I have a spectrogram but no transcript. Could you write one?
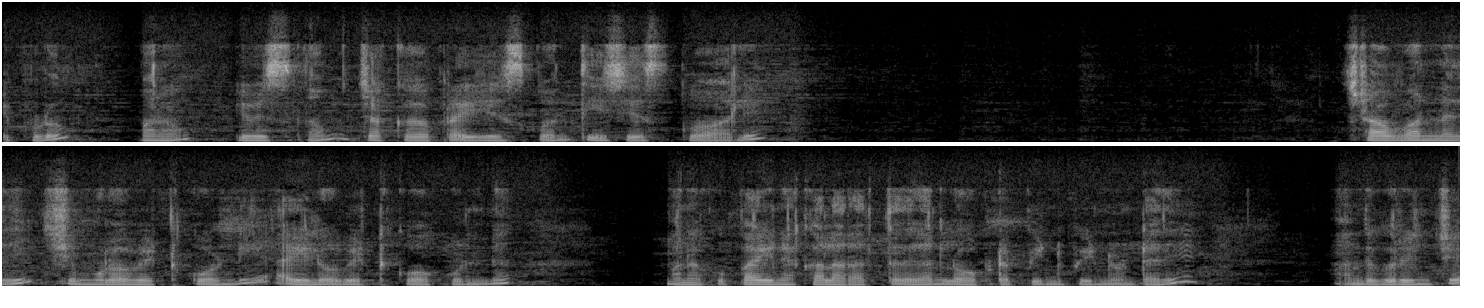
ఇప్పుడు మనం ఇవి ఇస్తాం చక్కగా ఫ్రై చేసుకొని తీసేసుకోవాలి. స్టవ్ అన్నది సిమ్లో పెట్టుకోండి ఐలో పెట్టుకోకుండా మనకు పైన కలర్ వస్తుంది కానీ లోపల పిండి పిండి ఉంటుంది. అందు గురించి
